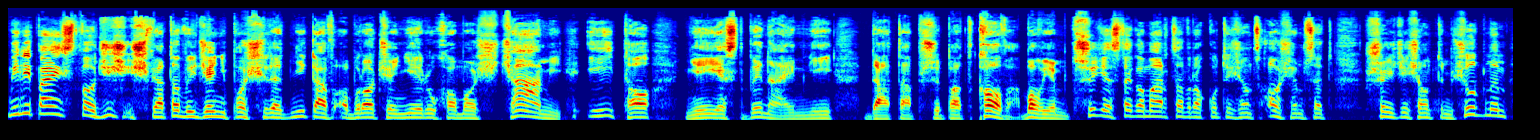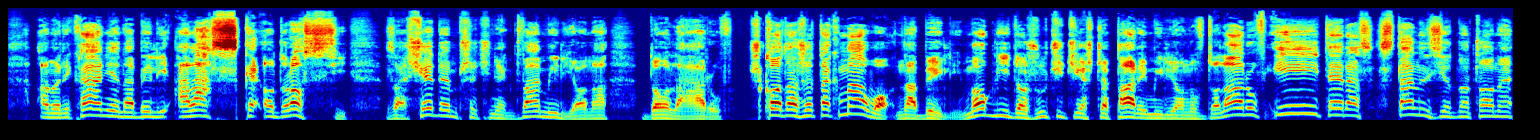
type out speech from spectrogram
Mili Państwo, dziś Światowy Dzień Pośrednika w obrocie nieruchomościami i to nie jest bynajmniej data przypadkowa, bowiem 30 marca w roku 1867 Amerykanie nabyli Alaskę od Rosji za 7,2 miliona dolarów. Szkoda, że tak mało nabyli. Mogli dorzucić jeszcze parę milionów dolarów i teraz Stany Zjednoczone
